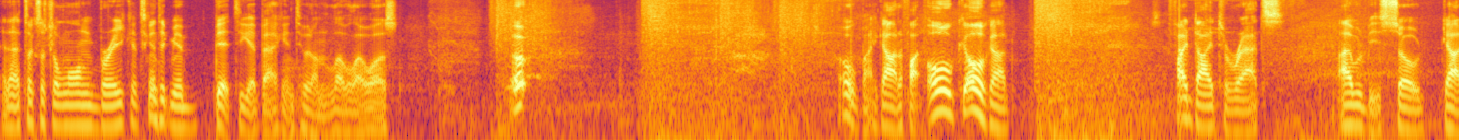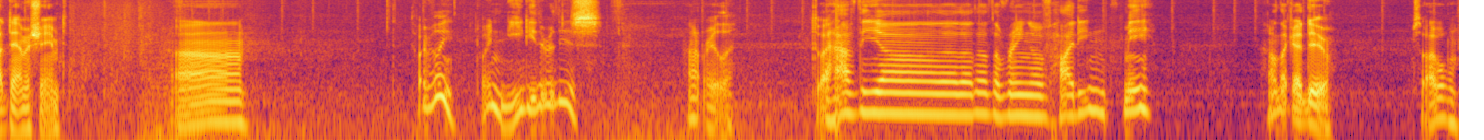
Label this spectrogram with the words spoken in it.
and that took such a long break. It's gonna take me a bit to get back into it on the level I was. Oh Oh my god, if I oh oh god. If I died to rats, I would be so goddamn ashamed. Uh, do I really do I need either of these? Not really. Do I have the, uh, the, the, the ring of hiding me? I don't think I do. So I will,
